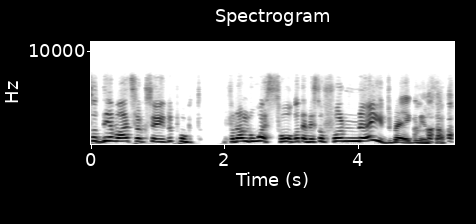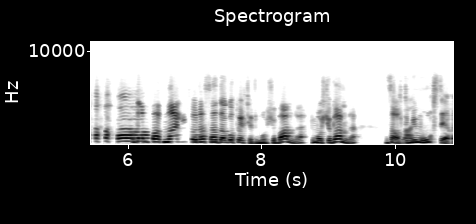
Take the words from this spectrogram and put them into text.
så det var et slags høydepunkt. For da lo jeg så godt. Jeg ble så fornøyd med egen innsats. Og da banna jeg litt, og da sa Dag Otto hele tiden du må ikke banne. du må ikke banne. Han sa alltid min mor ser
